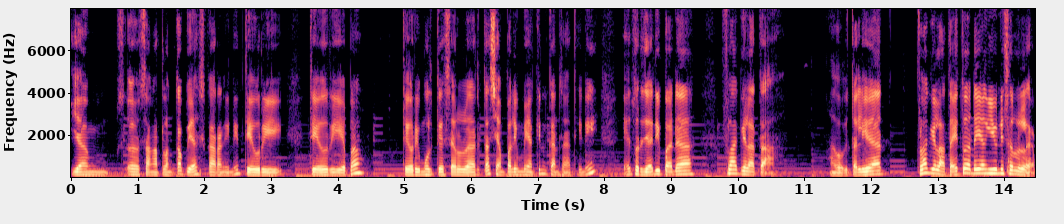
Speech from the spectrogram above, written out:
yang uh, sangat lengkap ya sekarang ini teori teori apa teori multiselularitas yang paling meyakinkan saat ini yaitu terjadi pada flagellata. Nah, kalau kita lihat flagellata itu ada yang uniselular,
